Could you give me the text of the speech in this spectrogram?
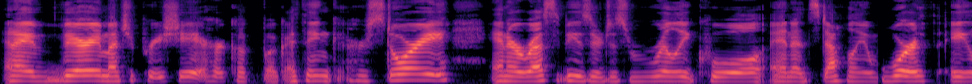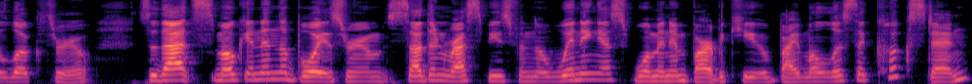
And I very much appreciate her cookbook. I think her story and her recipes are just really cool, and it's definitely worth a look through. So that's Smoking in the Boys Room: Southern Recipes from the Winningest Woman in Barbecue by Melissa Cookston.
